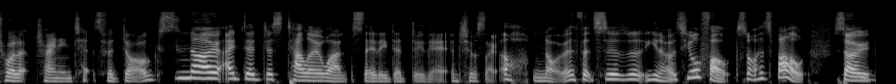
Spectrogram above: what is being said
toilet training tips for dogs? No, I did just tell her once that he did do that, and she was like, "Oh no, if it's you know, it's your fault. It's not his fault." So, Mm.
